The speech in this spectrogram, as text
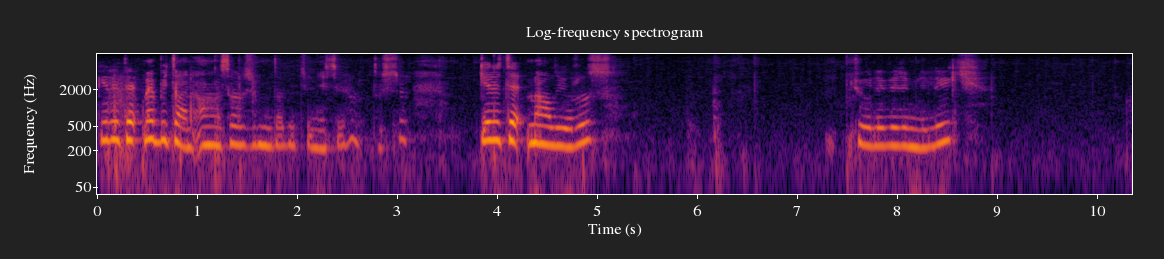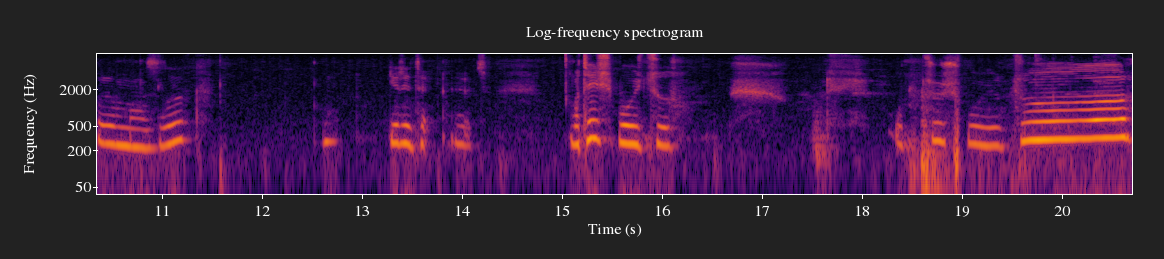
Geri tepme bir tane. Aa sarjımı da bitiyor neyse arkadaşlar. Geri tepme alıyoruz. Şöyle verimlilik. Kırılmazlık. Geri tepme. Evet. Ateş boyutu. Uçuş boyutu.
